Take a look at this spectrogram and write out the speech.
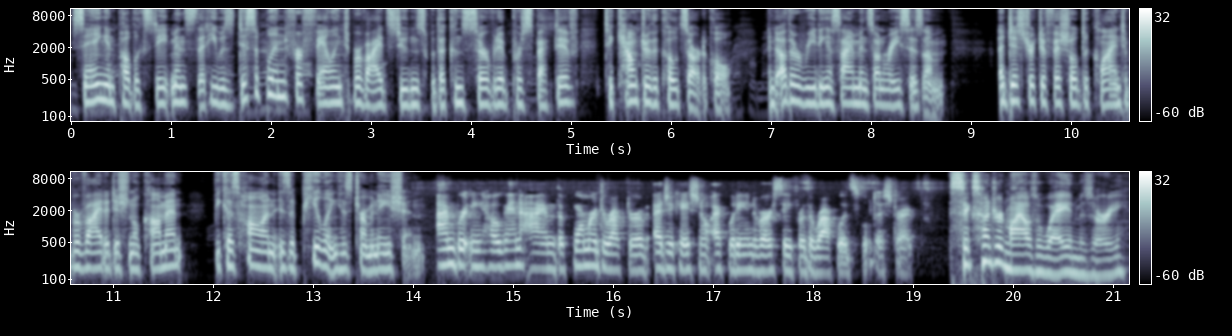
saying in public statements that he was disciplined for failing to provide students with a conservative perspective to counter the Coates article and other reading assignments on racism. A district official declined to provide additional comment because Hahn is appealing his termination. I'm Brittany Hogan. I'm the former director of educational equity and diversity for the Rockwood School District. 600 miles away in Missouri,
